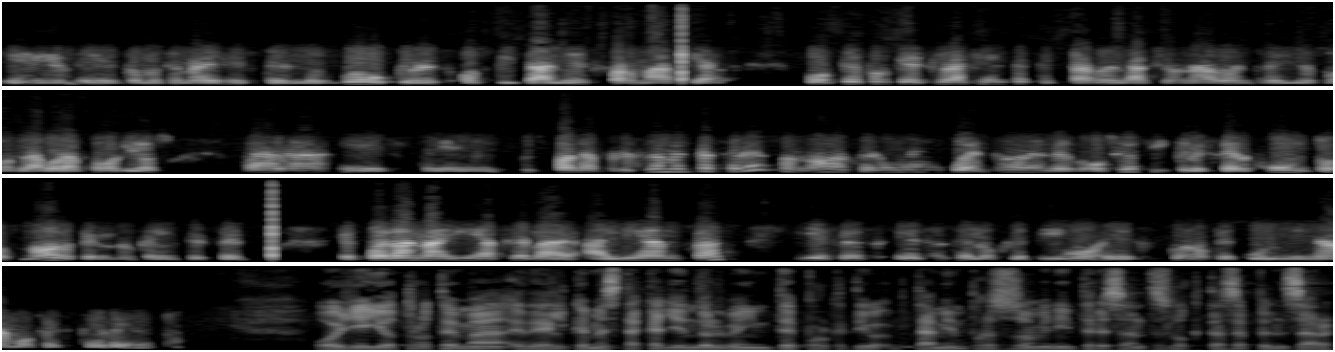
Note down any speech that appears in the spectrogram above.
eh, eh, ¿cómo se llama? Este, los brokers, hospitales, farmacias. ¿Por qué? Porque es la gente que está relacionado entre ellos, los laboratorios, para este pues para precisamente hacer eso no hacer un encuentro de negocios y crecer juntos no que, que, se, que puedan ahí hacer alianzas y ese es ese es el objetivo es con lo que culminamos este evento. Oye, y otro tema del que me está cayendo el 20, porque también por eso son bien interesantes, lo que te hace pensar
